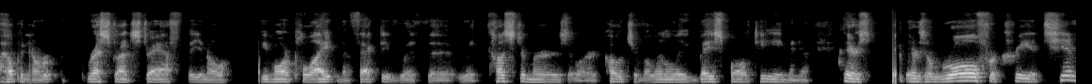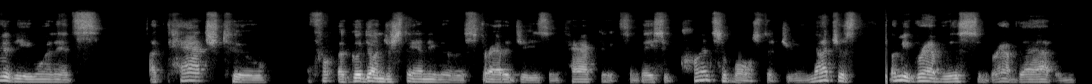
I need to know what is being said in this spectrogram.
helping a restaurant staff, you know, be more polite and effective with uh, with customers or coach of a little league baseball team. And there's there's a role for creativity when it's attached to a good understanding of the strategies and tactics and basic principles that you not just let me grab this and grab that and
